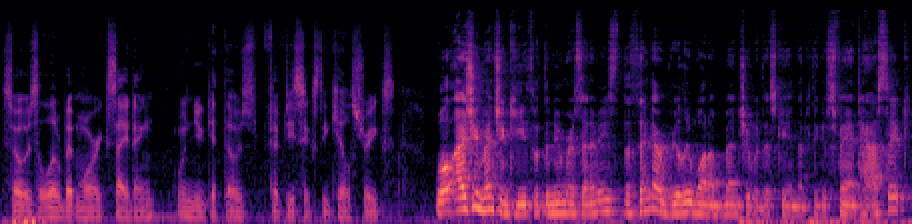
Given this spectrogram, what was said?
so it was a little bit more exciting when you get those 50, 60 kill streaks. Well, as you mentioned, Keith, with the numerous enemies, the thing I really want to mention with this game that I think is fantastic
